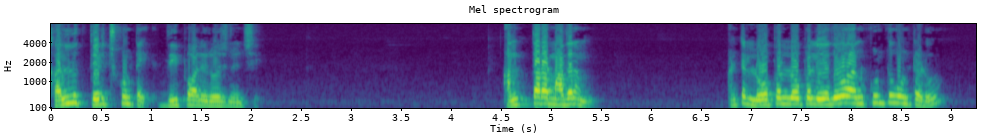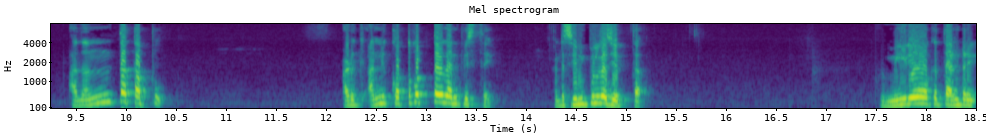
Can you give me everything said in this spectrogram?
కళ్ళు తెరుచుకుంటాయి దీపావళి రోజు నుంచి. అంతర మదనం అంటే లోపల లోపల ఏదో అనుకుంటూ ఉంటాడు. అదంతా తప్పు. అడిగి అన్ని కొత్త కొత్తగా కనిపిస్తాయి. అంటే సింపుల్గా చెప్తా. ఇప్పుడు మీరే ఒక తండ్రి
